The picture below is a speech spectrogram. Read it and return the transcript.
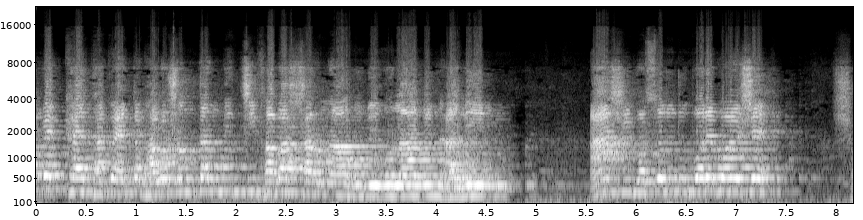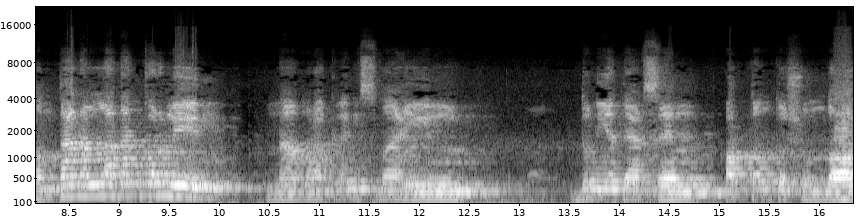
অপেক্ষায় থাকো, একটা ভালো সন্তান দিচ্ছি ফাবার সারনা হবি গোলামিন হালিম। আশি বছরের উপরে বয়সে সন্তান আল্লাহ দান করলেন, নাম রাখলেন ইসমাইল। দুনিয়াতে আসছেন অত্যন্ত সুন্দর,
